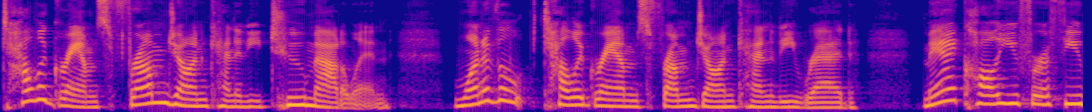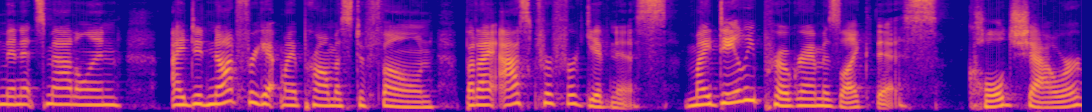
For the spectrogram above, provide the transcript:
telegrams from John Kennedy to Madeline. One of the telegrams from John Kennedy read, May I call you for a few minutes, Madeline? I did not forget my promise to phone, but I ask for forgiveness. My daily program is like this cold shower,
